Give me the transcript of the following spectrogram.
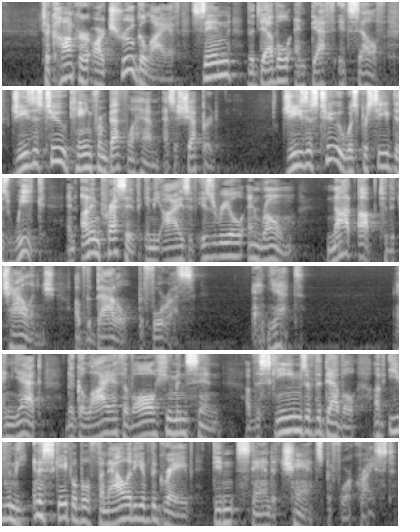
to conquer our true Goliath, sin, the devil, and death itself. Jesus too came from Bethlehem as a shepherd. Jesus too was perceived as weak and unimpressive in the eyes of Israel and Rome, not up to the challenge of the battle before us. And yet, and yet, the Goliath of all human sin, of the schemes of the devil, of even the inescapable finality of the grave, didn't stand a chance before Christ.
